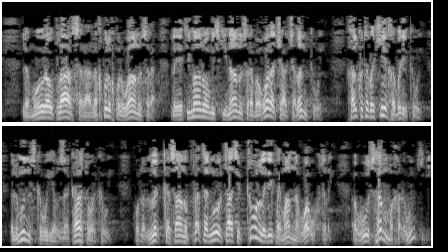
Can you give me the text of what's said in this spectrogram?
له مور او پلار سره له خپل خپلوانو سره له یتیمانو او مسکینانو سره به غوړه چارچلن کوي خلکو ته به ښې خبرې کوي لمونځ کوي او زکات ورکوي خو له لږ کسانو پرته نور تاسو ټول لري پیمان نه واوښتلی او اوس هم مخړون کیږي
